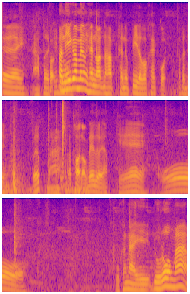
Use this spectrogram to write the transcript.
เอ่ยอ่าเปิดให้ดูอันนี้ก็ไม่ต้องใช้น็อตนะครับแคนูปี้เราก็แค่กดแล้วก็ดึงปึ๊บมาก็ถอดออกได้เลยครับ โอเคโอ้โหข้างในดูโล่งมาก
